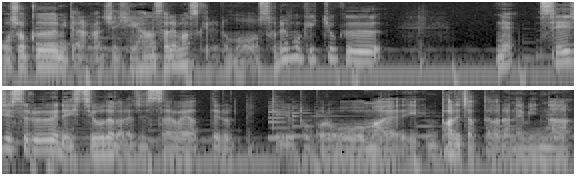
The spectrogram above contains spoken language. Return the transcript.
汚職みたいな感じで批判されますけれどもそれも結局ね政治する上で必要だから実際はやってるっていうところをまあバレちゃったからねみんな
